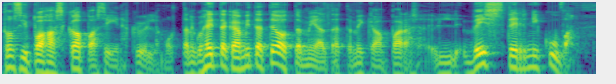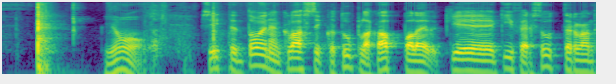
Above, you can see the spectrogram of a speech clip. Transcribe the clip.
tosi paha skapa siinä kyllä, mutta niin kuin heittäkää mitä te olette mieltä, että mikä on paras westernikuva. Joo. Sitten toinen klassikko, tupla kappale, Kiefer Sutherland,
